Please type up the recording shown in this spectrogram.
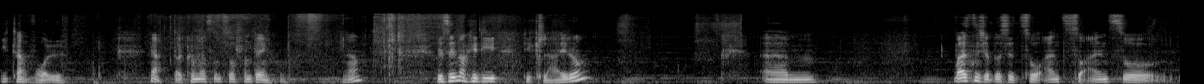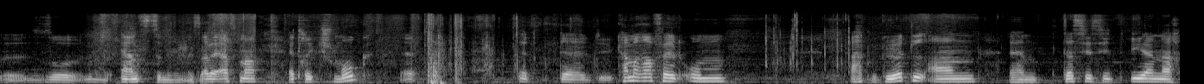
Ita-Woll. Ja, da können wir es uns doch schon denken. Ja? Wir sehen auch hier die, die Kleidung. Ähm, weiß nicht, ob das jetzt so eins zu eins so, äh, so ernst zu nehmen ist. Aber erstmal, er trägt Schmuck. Äh, der, die Kamera fällt um. Er hat einen Gürtel an. Ähm, das hier sieht eher nach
